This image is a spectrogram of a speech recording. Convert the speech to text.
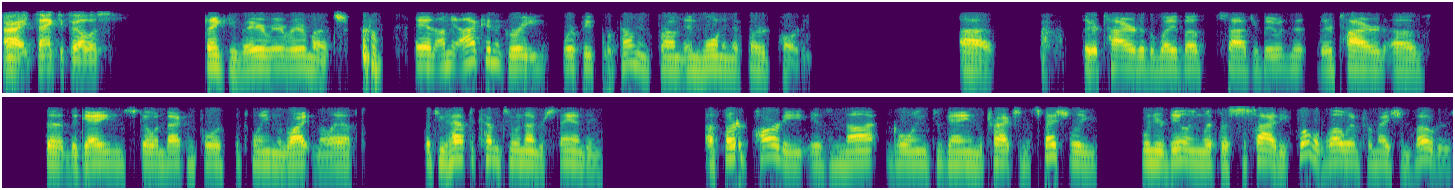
All right. Thank you, fellas. Thank you very, very, very much. and I mean, I can agree where people are coming from in wanting a third party. Uh, they're tired of the way both sides are doing it. They're tired of the the games going back and forth between the right and the left. But you have to come to an understanding. A third party is not going to gain the traction, especially when you're dealing with a society full of low information voters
